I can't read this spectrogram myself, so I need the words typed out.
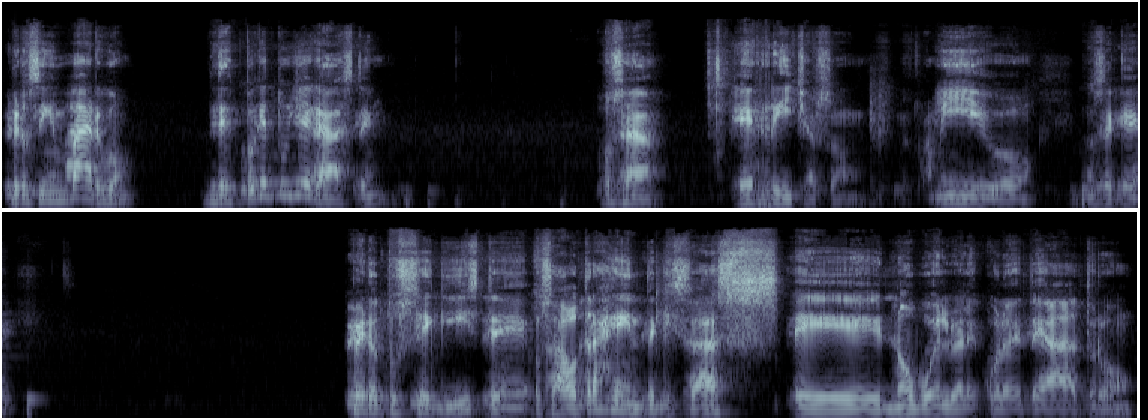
Pero sin embargo, después que tú llegaste, o sea, es Richardson, nuestro amigo, no sé qué. Pero tú seguiste, o sea, otra gente quizás eh, no vuelve a la escuela de teatro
